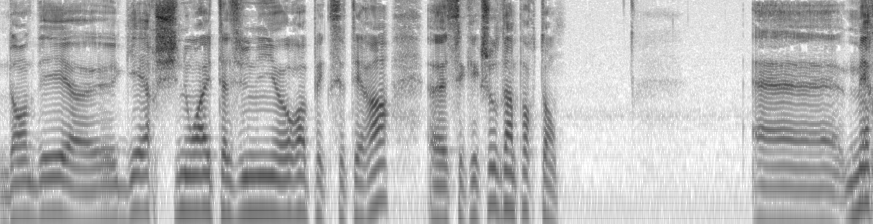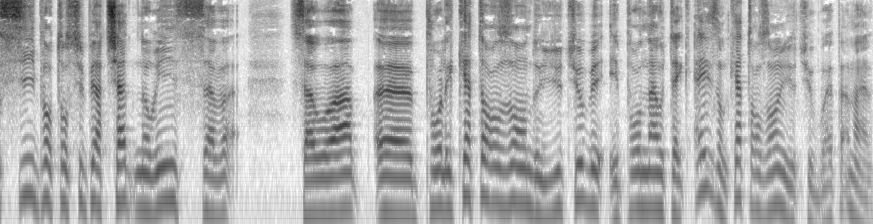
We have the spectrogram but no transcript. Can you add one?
dans des guerres chinois, États-Unis, Europe, etc. c'est quelque chose d'important. merci pour ton super chat, Norris. Ça va. Ça va. Euh, pour les 14 ans de YouTube et pour Nowtech. Ah, ils ont 14 ans YouTube, ouais, pas mal.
